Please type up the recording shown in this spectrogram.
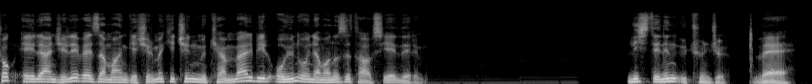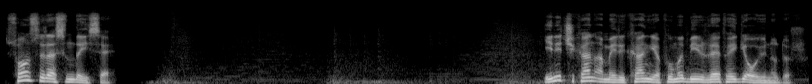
Çok eğlenceli ve zaman geçirmek için mükemmel bir oyun oynamanızı tavsiye ederim. Listenin üçüncü ve son sırasında ise yeni çıkan Amerikan yapımı bir RPG oyunudur.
